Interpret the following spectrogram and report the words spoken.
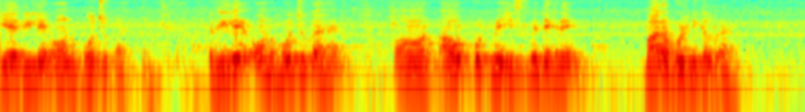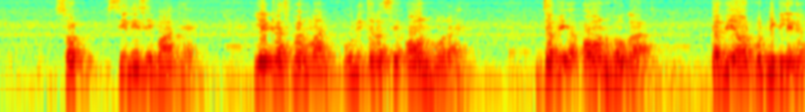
ये रिले ऑन हो चुका है। रिले ऑन हो चुका है और आउटपुट में इसमें देख रहे हैं, बारह वोल्ट निकल रहा है। सो सीधी सी बात है, ये ट्रांसफार्मर पूरी तरह से ऑन हो रहा है। जब ये ऑन होगा, तभी आउटपुट निकलेगा।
